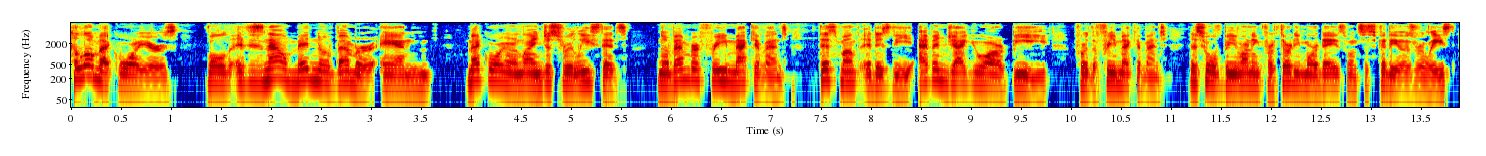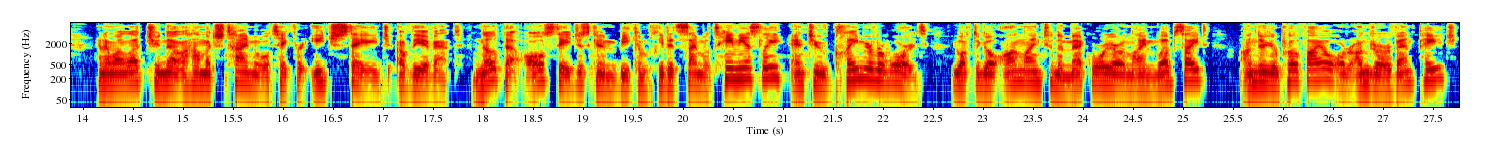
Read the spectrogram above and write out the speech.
Hello, Mech Warriors. Well, it is now mid November, and Mech Warrior Online just released its November free mech event. This month it is the Ebon Jaguar B for the free mech event. This will be running for 30 more days once this video is released, and I want to let you know how much time it will take for each stage of the event. Note that all stages can be completed simultaneously, and to claim your rewards, you have to go online to the Mech Warrior Online website, under your profile or under event page,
